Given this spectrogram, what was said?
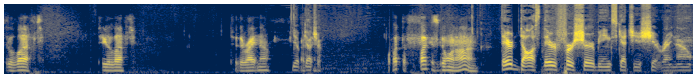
To the left. To your left. To the right now. Yep, Okay. gotcha. What the fuck is going on? They're DOS. They're for sure being sketchy as shit right now.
